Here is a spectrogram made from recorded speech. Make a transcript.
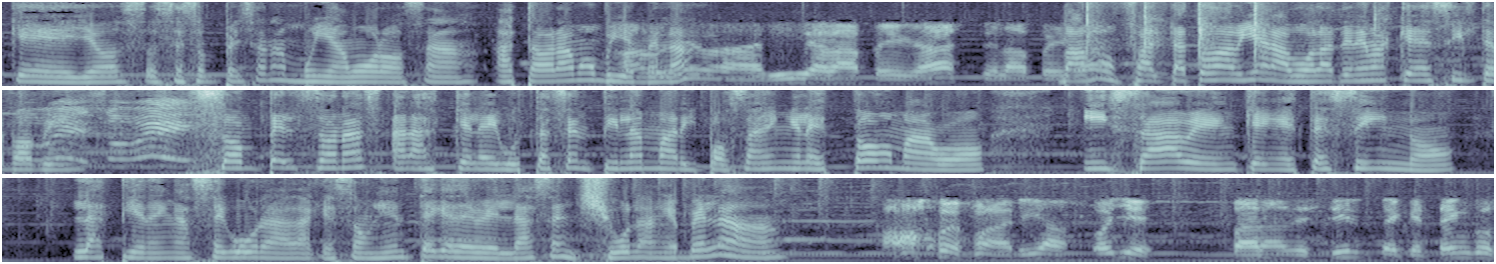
que ellos. O sea, son personas muy amorosas. Hasta ahora vamos bien, ¿verdad? María, la pegaste, la pegaste. Vamos, falta todavía la bola. Tenemos que decirte, papi. Eso es. Son personas a las que les gusta sentir las mariposas en el estómago y saben que en este signo las tienen aseguradas, que son gente que de verdad se enchulan, ¿es verdad? Ave María. Oye, para decirte que tengo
